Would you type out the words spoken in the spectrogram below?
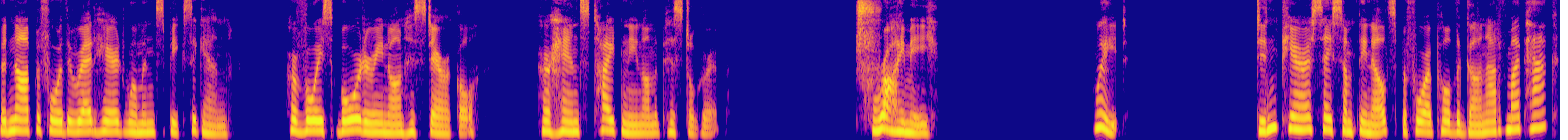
But not before the red haired woman speaks again, her voice bordering on hysterical, her hands tightening on the pistol grip. Try me! Wait, didn't Pierre say something else before I pulled the gun out of my pack?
